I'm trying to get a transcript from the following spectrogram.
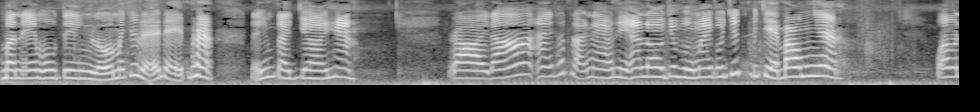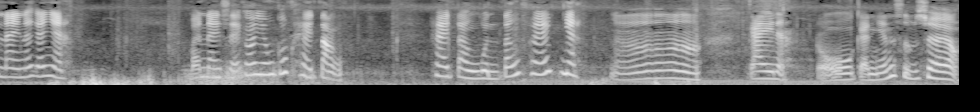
Bên em ưu tiên lựa mấy cái rễ đẹp ha, để chúng ta chơi ha. Rồi, đó, ai thích loại nào thì alo cho vườn mai của chích với chè bông nha. Qua bên đây nữa cả nhà. Bên đây sẽ có giống cúc hai tầng. Hai tầng quỳnh tấn phát nha. Đó, cây nè Trời cành nhánh xum xê không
